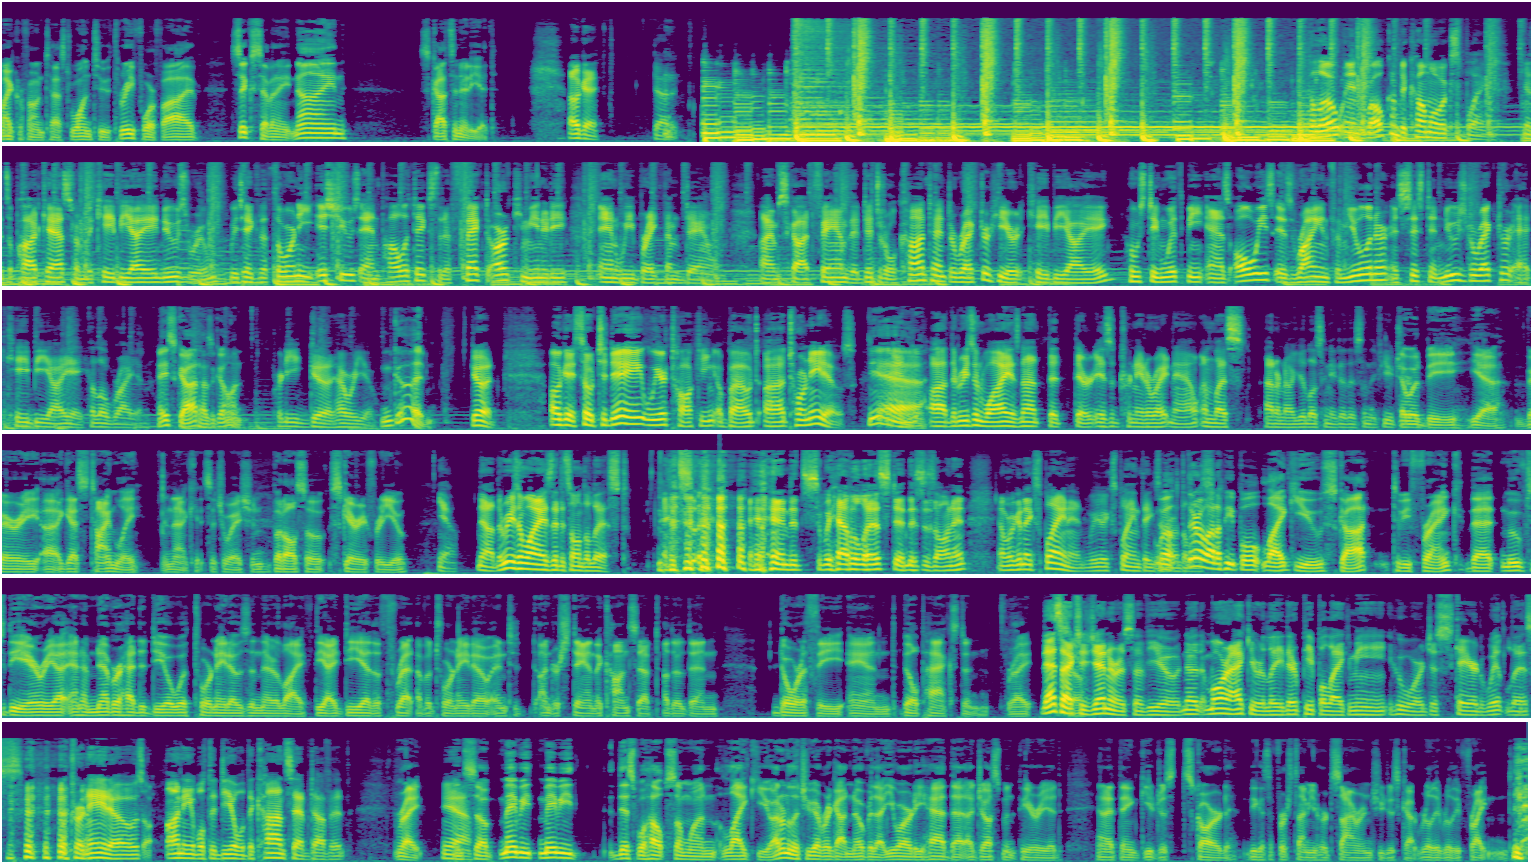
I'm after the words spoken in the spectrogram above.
Microphone test one, two, three, four, five, six, seven, eight, nine. Scott's an idiot. Okay, got it. Hello and welcome to CoMo Explained. It's a podcast from the KBIA newsroom. We take the thorny issues and politics that affect our community and we break them down. I'm Scott Pham, the digital content director here at KBIA. Hosting with me, as always, is Ryan Famuliner, assistant news director at KBIA. Hello, Ryan. Hey, Scott, how's it going? Pretty good. How are you? I'm good. Good. Okay, so today we are talking about uh, tornadoes. Yeah. And, uh, the reason why is not that there is a tornado right now, unless, I don't know, you're listening to this in the future. That would be, yeah, very, uh, I guess, timely in that situation, but also scary for you. Yeah. Now, the reason why is that it's on the list. It's, and it's we have a list, and this is on it, and we're going to explain it. We explain things Well, the there are a lot of people like you, Scott, to be frank, that moved to the area and have never had to deal with tornadoes in their life. The idea, the threat of a tornado, and to understand the concept other than Dorothy and Bill Paxton, right? That's So- actually generous of you. No, more accurately, there are people like me who are just scared witless of tornadoes, unable to deal with the concept of it. Right. Yeah. And so maybe maybe this will help someone like you. I don't know that you've ever gotten over that. You already had that adjustment period, and I think you're just scarred because the first time you heard sirens, you just got really really frightened.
